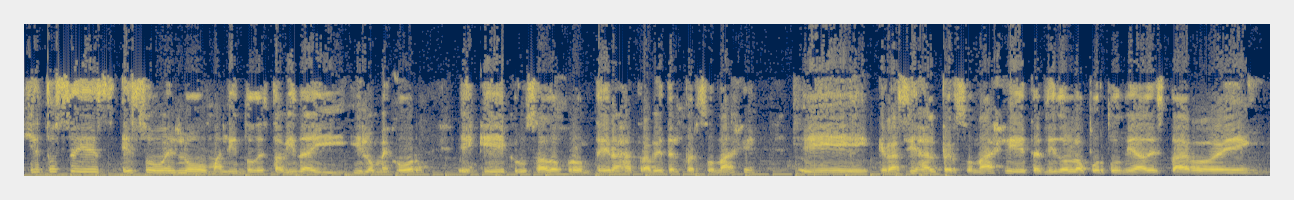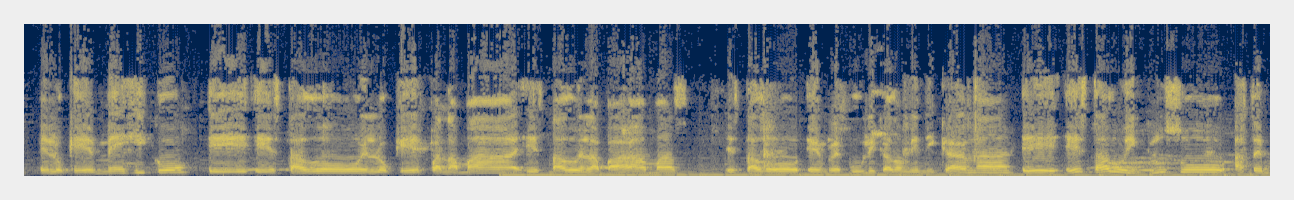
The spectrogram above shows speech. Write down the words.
Y entonces eso es lo más lindo de esta vida y, y lo mejor es que he cruzado fronteras a través del personaje. Eh, gracias al personaje he tenido la oportunidad de estar en en lo que es México, he estado en lo que es Panamá, he estado en las Bahamas, he estado en República Dominicana, he estado incluso hasta en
